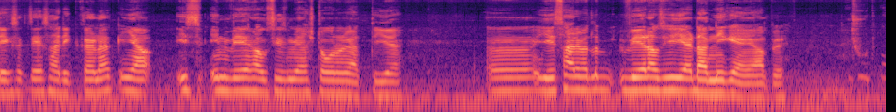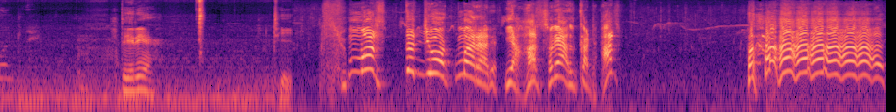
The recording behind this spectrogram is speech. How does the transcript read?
देख सकते हैं सारी कणक। यहाँ इस इन वेयर हाउसेज में स्टोर होने आती है। अ, ये सारे मतलब वेयर हाउसेज ये अडानी के हैं यहाँ पे। झूठ बोल रहे तेरे हैं? ठीक। मस्त जोक मारा रे। या हंस रे हलकट हंस।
